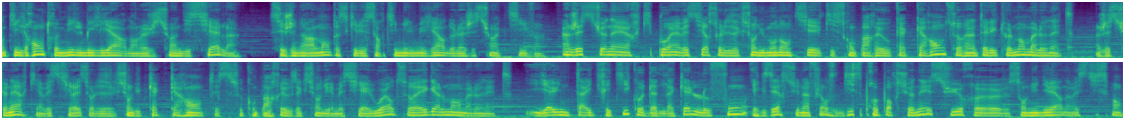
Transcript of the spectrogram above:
Quand il rentre 1000 milliards dans la gestion indicielle, c'est généralement parce qu'il est sorti 1000 milliards de la gestion active. Un gestionnaire qui pourrait investir sur les actions du monde entier qui se comparait au CAC 40 serait intellectuellement malhonnête. Un gestionnaire qui investirait sur les actions du CAC 40 et se comparait aux actions du MSCI World serait également malhonnête. Il y a une taille critique au-delà de laquelle le fonds exerce une influence disproportionnée sur euh, son univers d'investissement.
